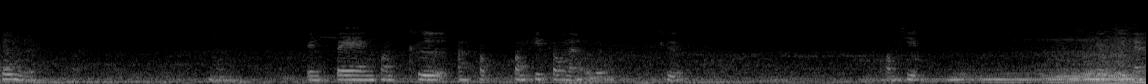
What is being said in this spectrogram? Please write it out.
เริ่มเลยเปลี่ยนแปลงความคืออะความคิดเขานะเออคือ ความคิดเดียวคิดนะ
